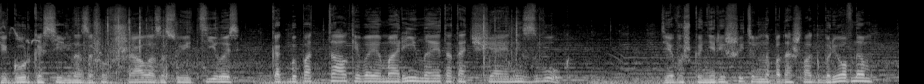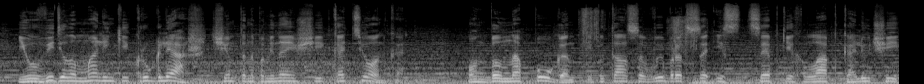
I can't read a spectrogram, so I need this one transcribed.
Фигурка сильно зашуршала, засуетилась, как бы подталкивая Мари на этот отчаянный звук. Девушка нерешительно подошла к бревнам и увидела маленький кругляш, чем-то напоминающий котенка — он был напуган и пытался выбраться из цепких лап колючей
